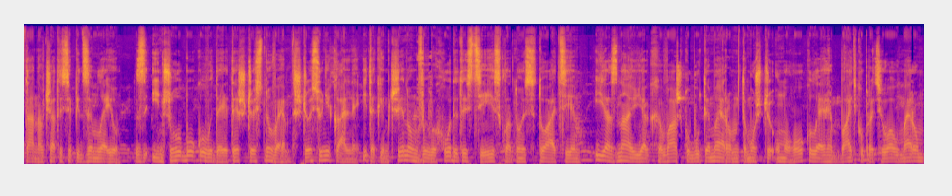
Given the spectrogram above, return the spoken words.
та навчатися під землею. З іншого боку, ви даєте щось нове, щось унікальне, і таким чином ви виходите з цієї складної ситуації. І я знаю, як важко бути мером, тому що у мого колеги батько працював мером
